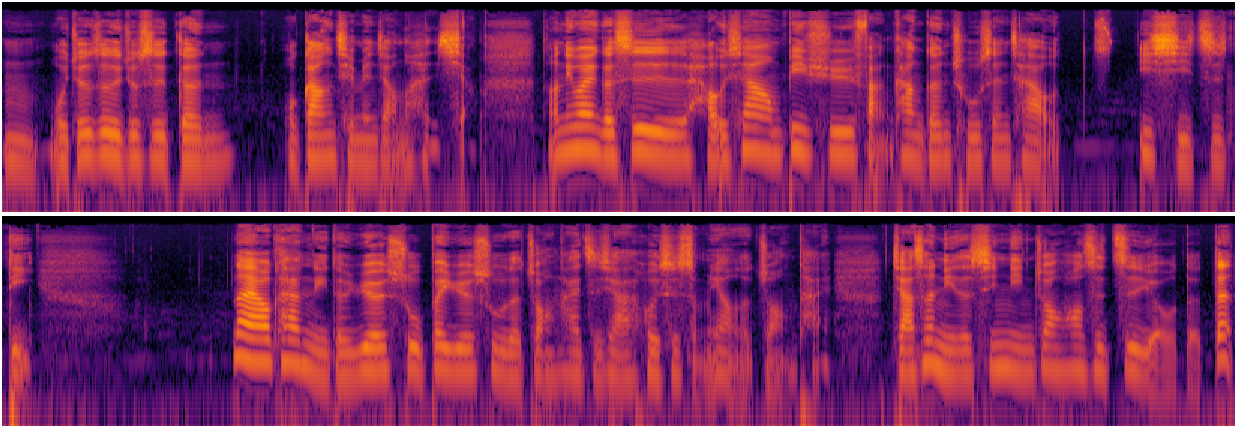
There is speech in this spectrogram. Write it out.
嗯，我觉得这个就是跟。我刚刚前面讲的很像，然后另外一个是好像必须反抗跟出生才有一席之地，那要看你的约束被约束的状态之下会是什么样的状态。假设你的心灵状况是自由的，但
